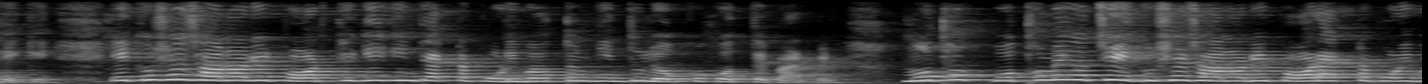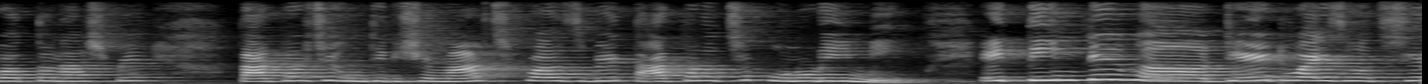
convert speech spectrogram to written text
থেকে। একুশে জানুয়ারির পর থেকেই কিন্তু একটা পরিবর্তন কিন্তু লক্ষ্য করতে পারবেন। প্রথমে হচ্ছে একুশে জানুয়ারির পর একটা পরিবর্তন আসবে। তারপর হচ্ছে উনত্রিশে মার্চ আসবে, তারপর হচ্ছে পনেরোই মে। এই তিনটে ডেট ওয়াইজ হচ্ছে,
